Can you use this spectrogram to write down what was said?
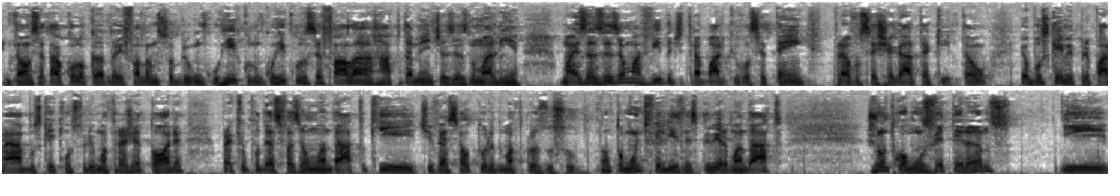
Então você estava colocando aí falando sobre um currículo. Um currículo você fala rapidamente, às vezes numa linha, mas às vezes é uma vida de trabalho que você tem para você chegar até aqui. Então eu busquei me preparar, busquei construir uma trajetória para que eu pudesse fazer um mandato que tivesse a altura do Mato Grosso do Sul. Então estou muito feliz nesse primeiro mandato, junto com alguns veteranos. E,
